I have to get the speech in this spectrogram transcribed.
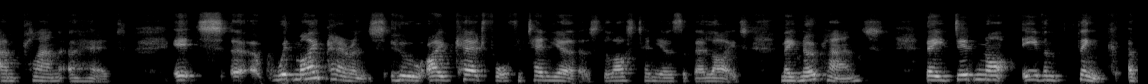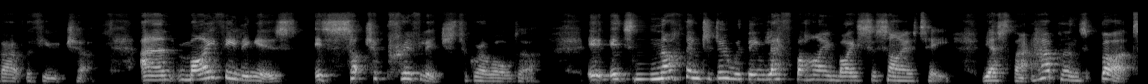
and plan ahead. It's uh, with my parents, who I cared for for 10 years, the last 10 years of their lives, made no plans. They did not even think about the future. And my feeling is, it's such a privilege to grow older. It, it's nothing to do with being left behind by society. Yes, that happens, but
